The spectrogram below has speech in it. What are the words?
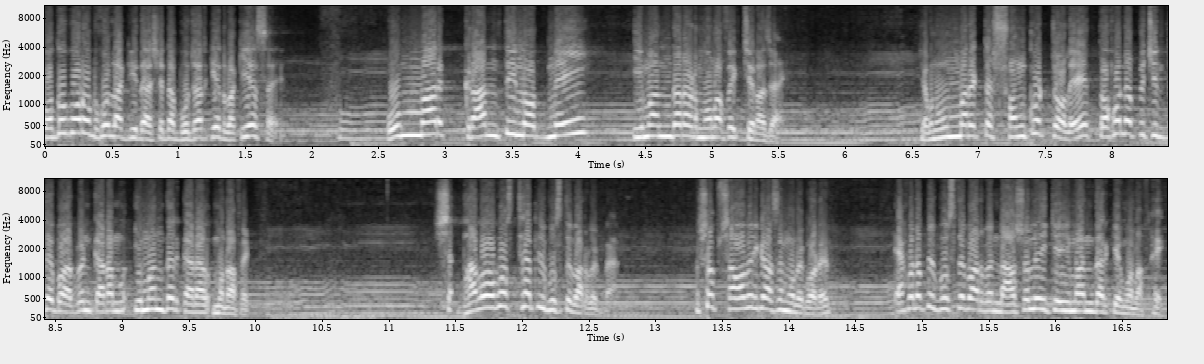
কত বড় ভুল আকিদা, সেটা বোঝার কি বাকি আছে? উম্মার ক্রান্তি লগ্নেই ইমানদার আর মোনাফেক চেনা যায়। যেমন উম্মার একটা সংকট চলে, তখন আপনি চিনতে পারবেন কারা ইমানদার, কারা মোনাফেক। ভালো অবস্থায় আপনি বুঝতে পারবেন না। সব স্বাভাবিক আছে মনে করেন। এখন আপনি বুঝতে পারবেন না, আসলেই কে ইমানদার, কে মোনাফেক।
